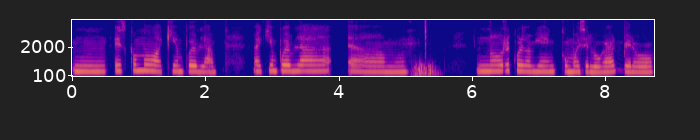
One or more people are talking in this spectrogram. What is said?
mm, es como aquí en Puebla. Aquí en Puebla, am, no recuerdo bien cómo es el lugar, pero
